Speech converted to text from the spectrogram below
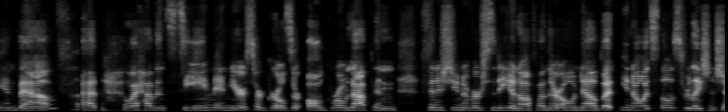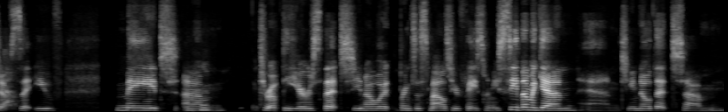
in Banff, at who I haven't seen in years. Her girls are all grown up and finished university and off on their own now. But you know, it's those relationships yeah. that you've made mm-hmm. um, mm-hmm. throughout the years that you know it brings a smile to your face when you see them again, and you know that, um,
